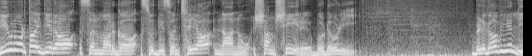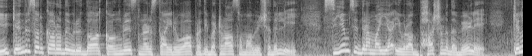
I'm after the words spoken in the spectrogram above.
ನೀವು ನೋಡ್ತಾ ಇದ್ದೀರಾ ಸನ್ಮಾರ್ಗ ಸುದ್ದಿ ಸಂಚಯ, ನಾನು ಶಂಶೀರ್ ಬುಡೋಳಿ. ಬೆಳಗಾವಿಯಲ್ಲಿ ಕೇಂದ್ರ ಸರ್ಕಾರದ ವಿರುದ್ಧ ಕಾಂಗ್ರೆಸ್ ನಡೆಸ್ತಾ ಇರುವ ಪ್ರತಿಭಟನಾ ಸಮಾವೇಶದಲ್ಲಿ ಸಿಎಂ ಸಿದ್ದರಾಮಯ್ಯ ಇವರ ಭಾಷಣದ ವೇಳೆ ಕೆಲ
